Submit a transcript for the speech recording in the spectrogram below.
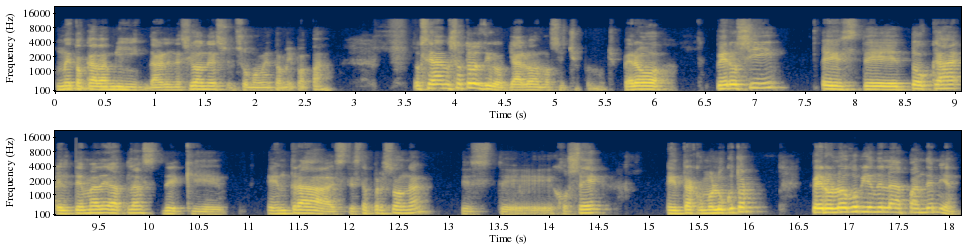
me tocaba a mí darle lesiones, en su momento a mi papá. O sea, nosotros digo, ya lo hemos hecho por mucho, pero, pero sí, este, toca el tema de Atlas, de que entra este, esta persona, este, José, entra como locutor, pero luego viene la pandemia.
